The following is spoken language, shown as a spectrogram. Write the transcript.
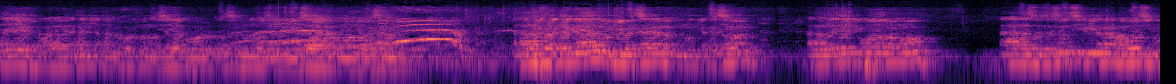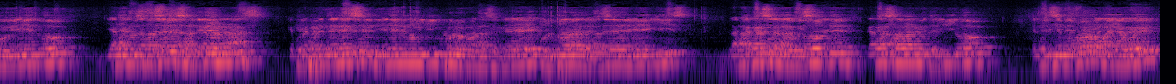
taller, a la ventanita, mejor conocida por los alumnos de la Universidad de la Comunicación. A la Fraternidad de la Universidad de la Comunicación, al Hotel Hipódromo, a la Asociación Civil Rama Voz y Movimiento y a nuestras sedes alternas que pertenecen y tienen un vínculo con la Secretaría de Cultura de la CDMX la Casa del Aguizote, Casa Barrio Tepito, el Cineforo Mayagüel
